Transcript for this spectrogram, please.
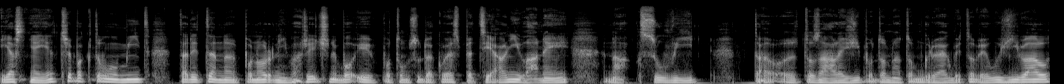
jasně, je třeba k tomu mít tady ten ponorný vařič, nebo i potom jsou takové speciální vany na sous to, to záleží potom na tom, kdo jak by to využíval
